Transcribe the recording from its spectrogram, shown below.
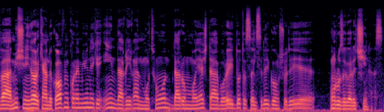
و میشینه اینا رو کند کاف می‌کنه. می‌بینه که این دقیقا متون در مایش درباره دو تا سلسله گم شده اون روزگار چین هست.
